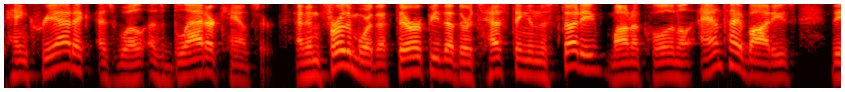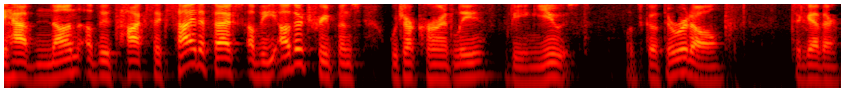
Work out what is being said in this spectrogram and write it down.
pancreatic, as well as bladder cancer. And then furthermore, the therapy that they're testing in the study, monoclonal antibodies, they have none of the toxic side effects of the other treatments which are currently being used. Let's go through it all together.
